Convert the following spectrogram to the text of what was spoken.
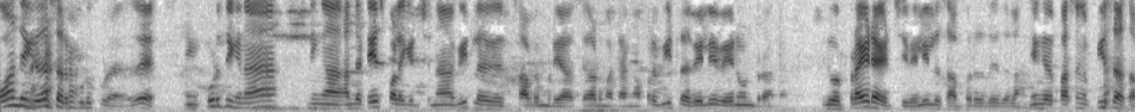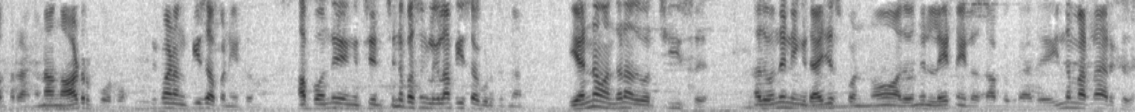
குழந்தைக்கு தான் சார் கொடுக்கக்கூடாது. நீங்கள் கொடுத்தீங்கன்னா நீங்கள் அந்த டேஸ்ட் பழகிடுச்சுன்னா வீட்டில் சாப்பிட முடியாது சாப்பிட மாட்டாங்க. அப்புறம் வீட்டில் வெளியே வேணுன்றாங்க. இது ஒரு ப்ரைட் ஆயிடுச்சு வெளியில் சாப்பிட்றது இதெல்லாம். எங்கள் பசங்க பீஸா சாப்பிட்றாங்க. நாங்கள் ஆர்டர் போடுறோம். இப்போ நாங்கள் பீஸா பண்ணிட்டு இருந்தோம். அப்போ வந்து எங்கள் சின்ன சின்ன பசங்களுக்கெல்லாம் பீஸா கொடுத்துருந்தாங்க. என்ன வந்தாலும் அது ஒரு சீஸு அது வந்து நீங்கள் டைஜஸ்ட் பண்ணணும். அது வந்து லேட் நைட்டில் சாப்பிடக்கூடாது. இந்த மாதிரிலாம் இருக்குது.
